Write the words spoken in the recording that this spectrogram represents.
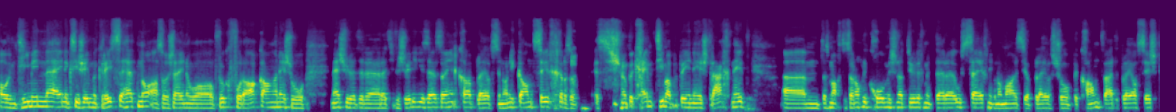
auch im Team innen einer war, immer gerissen hat noch. Also ist einer, der wirklich vorangegangen ist, wo Nashville hat eine relativ schwierige Saison eigentlich gehabt. Playoffs sind noch nicht ganz sicher. Also es ist noch ein bekanntes Team, aber bei ihnen erst recht nicht. Ähm, das macht es auch noch ein bisschen komisch natürlich mit dieser Auszeichnung. Normal sind ja Playoffs schon bekannt, wer der Playoffs ist.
